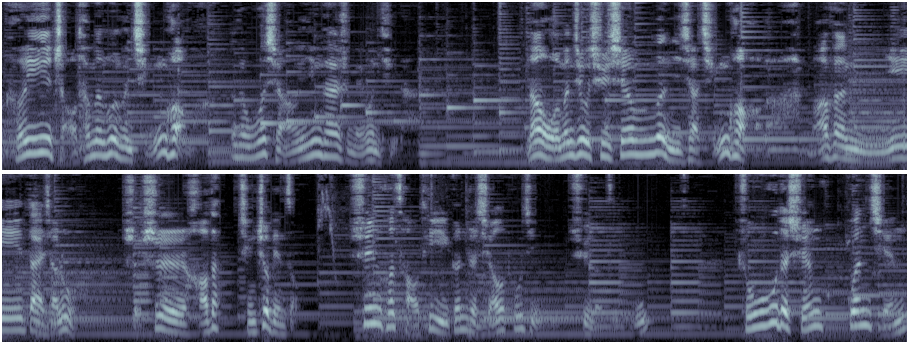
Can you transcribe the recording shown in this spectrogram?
可以找他们问问情况吗？那我想应该是没问题的。那我们就去先问一下情况好了，麻烦你带下路。是是，好的，请这边走。熏和草剃跟着小土井去了主屋。主屋的玄关前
